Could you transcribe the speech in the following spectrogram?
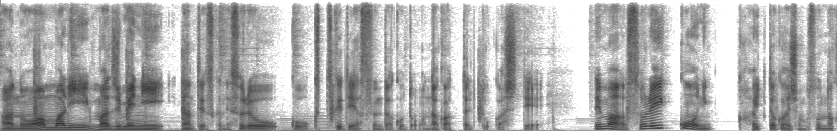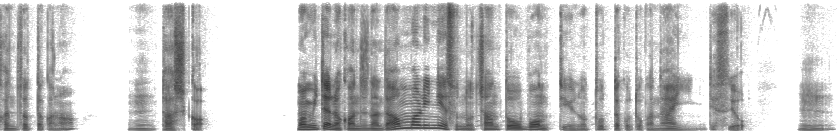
あの、あんまり真面目に、なんていうんですかね、それをこうくっつけて休んだこともなかったりとかして、で、まあ、それ以降に入った会社もそんな感じだったかな？うん、確か。まあ、みたいな感じなんで、あんまりね、そのちゃんとお盆っていうのを取ったことがないんですよ。うん。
